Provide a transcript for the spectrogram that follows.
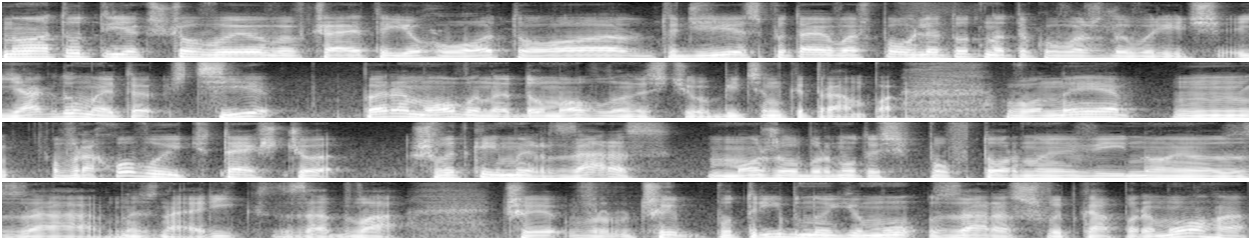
Ну а тут, якщо ви вивчаєте його, то тоді спитаю ваш погляд тут на таку важливу річ. Як думаєте, ці перемовини, домовленості, обіцянки Трампа, вони м, враховують те, що швидкий мир зараз може обернутися повторною війною за не знаю, рік, за два. Чи чи потрібно йому зараз швидка перемога,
